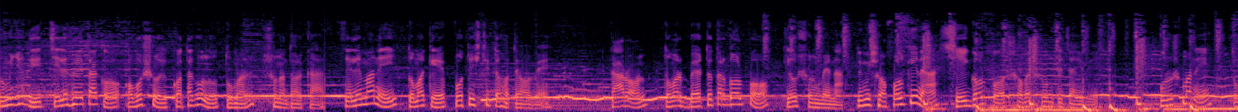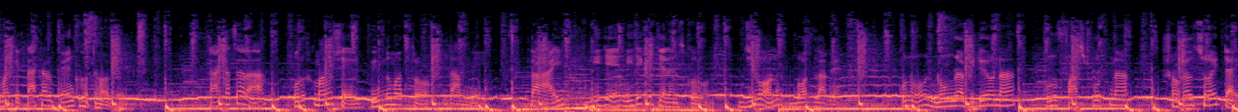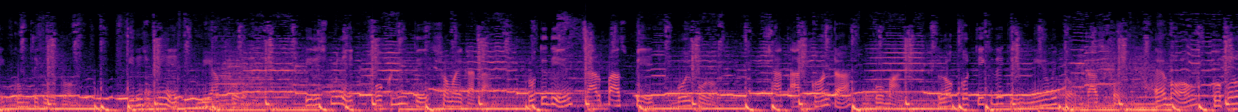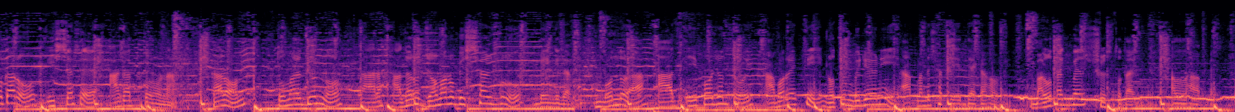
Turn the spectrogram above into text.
তুমি যদি ছেলে হয়ে থাকো, অবশ্যই কথাগুলো তোমার শোনা দরকার। ছেলে মানেই তোমাকে প্রতিষ্ঠিত হতে হবে। কারণ তোমার ব্যর্থতার গল্প কেউ শুনবে না। তুমি সফল কিনা, সেই গল্প সবাই শুনতে চাইবে। পুরুষ মানে তোমাকে টাকার ব্যাংক হতে হবে। টাকা ছাড়া পুরুষ মানুষের বিন্দুমাত্র দাম নেই। তাই নিজে নিজেকে চ্যালেঞ্জ করুন। জীবন বদলাবে। কোনো নোংরা ভিডিও না, কোনো ফাস্টফুড না, সকাল ছয়টায় ঘুম থেকে উঠুন। তিরিশ মিনিট ব্যায়াম করুন। তিরিশ মিনিট প্রকৃতিতে সময় কাটা প্রতিদিন চার পাঁচ পেজ বই পড়ুন। সাত আট ঘণ্টা ঘুমান। লক্ষ্য ঠিক রেখে নিয়মিত কাজ করুন। এবং কখনো কারও বিশ্বাসে আঘাত করো না। কারণ তোমার জন্য তার হাজারো জমানো বিশ্বাসগুলো ভেঙে যাবে। বন্ধুরা, আজ এই পর্যন্তই। আবারও একটি নতুন ভিডিও নিয়ে আপনাদের সাথে দেখা হবে। ভালো থাকবেন, সুস্থ থাকবেন। আল্লাহ হাফেজ।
